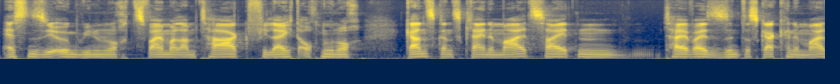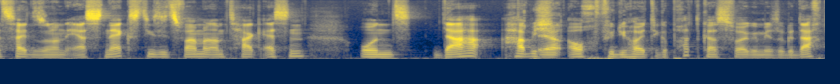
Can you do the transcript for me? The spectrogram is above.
essen sie irgendwie nur noch zweimal am Tag, vielleicht auch nur noch ganz, ganz kleine Mahlzeiten. Teilweise sind das gar keine Mahlzeiten, sondern eher Snacks, die sie zweimal am Tag essen. Und da habe ich ja. auch für die heutige Podcast-Folge mir so gedacht,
